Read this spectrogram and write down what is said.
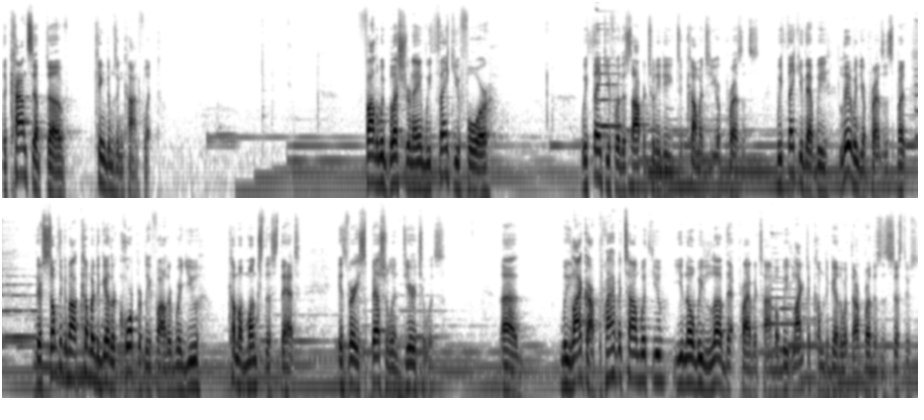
the concept of kingdoms in conflict. Father, we bless your name. We thank you for we thank you for this opportunity to come into your presence. We thank you that we live in your presence, but there's something about coming together corporately, Father, where you come amongst us that is very special and dear to us. Uh, we like our private time with you. You know, we love that private time, but we'd like to come together with our brothers and sisters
